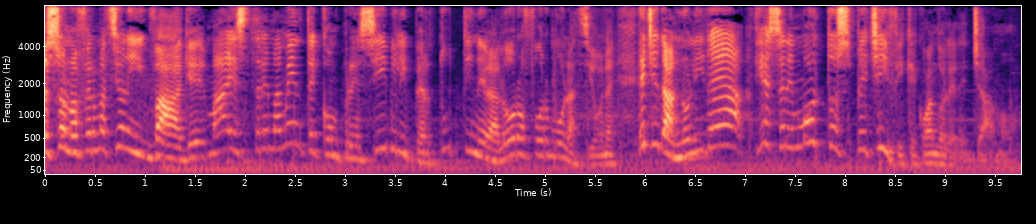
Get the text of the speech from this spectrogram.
Sono affermazioni vaghe ma estremamente comprensibili per tutti nella loro formulazione e ci danno l'idea di essere molto specifiche quando le leggiamo.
